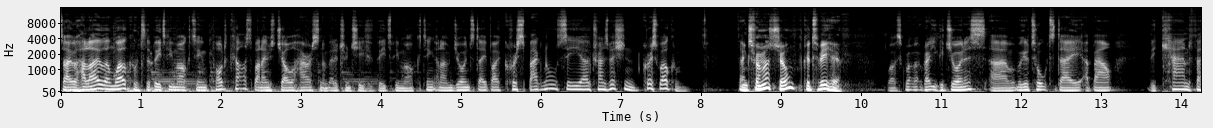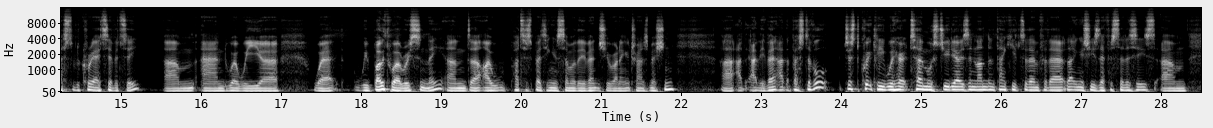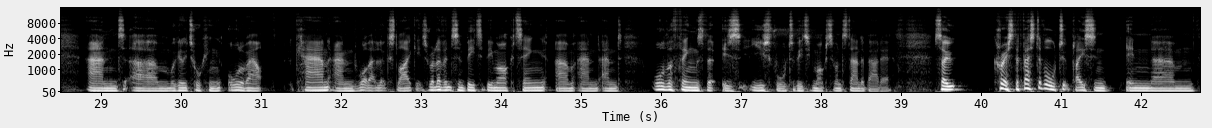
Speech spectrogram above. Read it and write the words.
So, hello and welcome to the B2B Marketing Podcast. My name is Joel Harrison. I'm editor in chief of B2B Marketing, and I'm joined today by Chris Bagnall, CEO of Transmission. Chris, welcome. Thanks very much, Joel. Good to be here. Well, it's great you could join us. Um, we're going to talk today about the Cannes Festival of Creativity, um, and where we uh, where we both were recently, and uh, I was participating in some of the events you're running at Transmission uh, at, at, the event at the festival. Just quickly, we're here at Turnmill Studios in London. Thank you to them for their letting us use their facilities, um, and um, we're going to be talking all about Cannes and what that looks like, its relevance in B two B marketing, um, and and all the things that is useful to B two B marketers to understand about it. So, Chris, the festival took place in in um,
